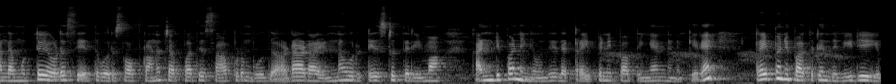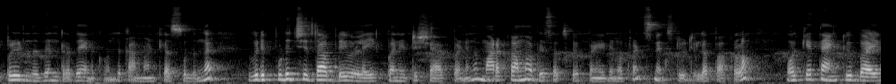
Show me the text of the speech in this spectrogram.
அந்த முட்டையோடு சேர்த்து ஒரு சாஃப்டான சப்பாத்தி சாப்பிடும்போது அடாடா என்ன ஒரு டேஸ்ட்டு தெரியுமா? கண்டிப்பாக நீங்கள் வந்து இதை ட்ரை பண்ணி பார்ப்பீங்கன்னு நினைக்கிறேன். ட்ரை பண்ணி பார்த்துட்டு இந்த வீடியோ எப்படி இருந்ததுன்றதை எனக்கு வந்து கமெண்ட்டில் சொல்லுங்கள் இப்படி பிடிச்சிருந்தா அப்படியே லைக் பண்ணிவிட்டு ஷேர் பண்ணுங்கள் மறக்காமல் அப்படியே சப்ஸ்கிரைப் பண்ணிவிடுங்க ஃப்ரெண்ட்ஸ் நெக்ஸ்ட் வீடியோவில் பார்க்கலாம். ஓகே தேங்க்யூ பாய்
